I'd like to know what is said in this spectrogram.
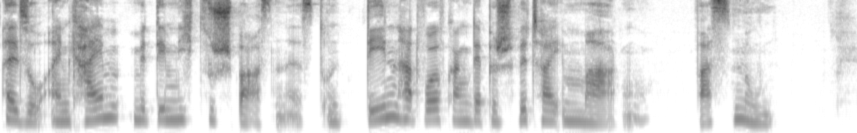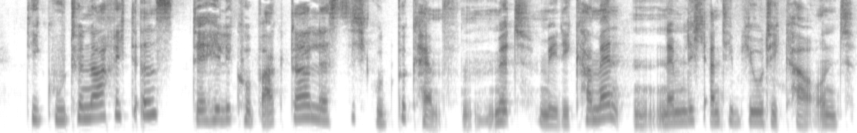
Also ein Keim, mit dem nicht zu spaßen ist. Und den hat Wolfgang Deppisch-Wittey im Magen. Was nun? Die gute Nachricht ist, der Helicobacter lässt sich gut bekämpfen mit Medikamenten, nämlich Antibiotika und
